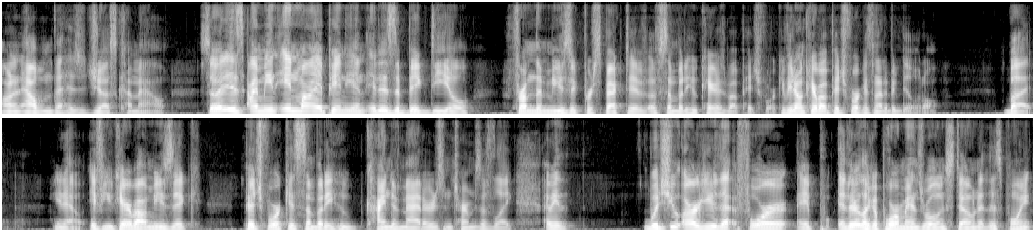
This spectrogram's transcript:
on an album that has just come out. So it is, I mean, in my opinion, it is a big deal from the music perspective of somebody who cares about Pitchfork. If you don't care about Pitchfork, it's not a big deal at all. But, you know, if you care about music, Pitchfork is somebody who kind of matters in terms of like, I mean, would you argue that for a, they're like a poor man's Rolling Stone at this point?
